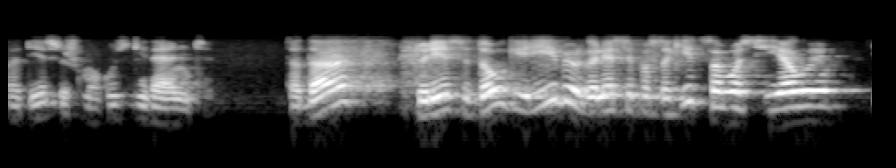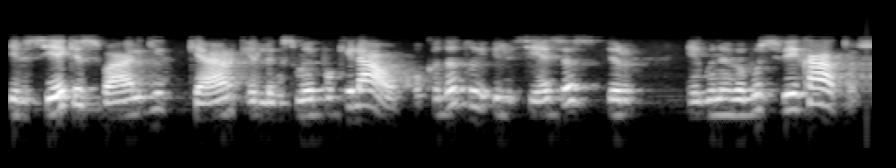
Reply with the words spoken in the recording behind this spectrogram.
pradėsi žmogus gyventi. Tada turėsi daug gyrybių ir galėsi pasakyti savo sielui ir siekis valgyk, gerk ir linksmai pokiliauk. O kada tu ilsėsies ir jeigu nebebus sveikatos,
